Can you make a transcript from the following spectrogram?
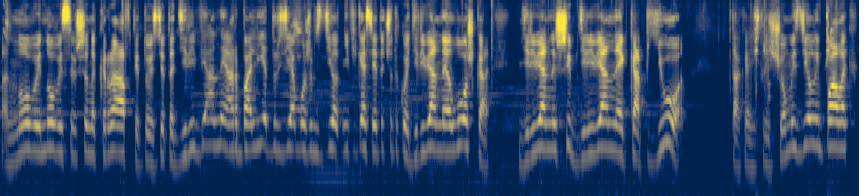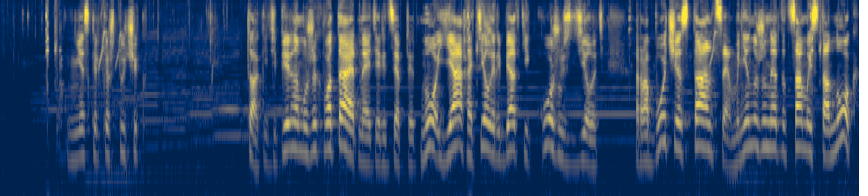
Новые-новые совершенно крафты. То есть это деревянный арбалет, друзья, можем сделать. Нифига себе, это что такое? Деревянная ложка, деревянный шип, деревянное копье. Так, а если еще мы сделаем палок? Несколько штучек. Так, и теперь нам уже хватает на эти рецепты. Но я хотел, ребятки, кожу сделать. Рабочая станция. Мне нужен этот самый станок.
